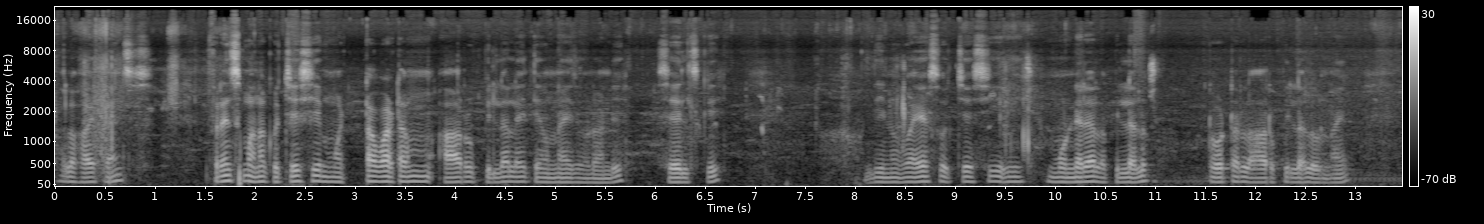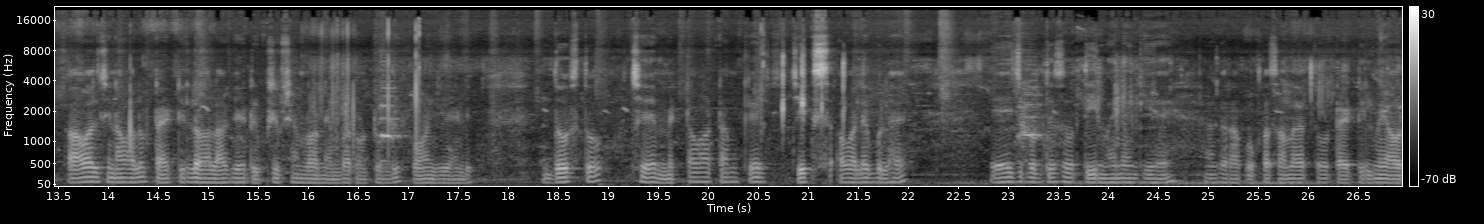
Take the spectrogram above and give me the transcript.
హలో హాయ్ ఫ్రెండ్స్ ఫ్రెండ్స్ మనకు వచ్చేసి మొట్టవటం ఆరు పిల్లలు అయితే ఉన్నాయి చూడండి సేల్స్కి దీని వయసు వచ్చేసి మూడు నెలల పిల్లలు టోటల్ ఆరు పిల్లలు ఉన్నాయి కావాల్సిన వాళ్ళు టైటిల్లో అలాగే డిస్క్రిప్షన్లో నెంబర్ ఉంటుంది ఫోన్ చేయండి दोस्तों छः मिट्टावाटम के चिक्स अवेलेबल है एज बोलते सो तीन महीने की है अगर आपको पसंद आए तो टाइटिल में और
